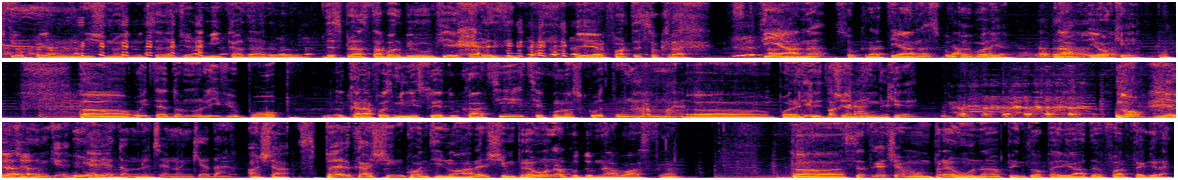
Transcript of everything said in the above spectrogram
știu, păi nu, nici noi nu înțelegem nimic, dar uh, despre asta vorbim în fiecare zi. E foarte socratiană, socratiană, spun pe Horia. Da? E ok, bun. Uh, uite, domnul Liviu Pop, care a fost ministrul educației, ți-e cunoscut? Normal. Uh, poreclit Din păcate. genunche. Nu? El e genunche? El e domnul genunche, da. Așa, sper ca și în continuare și împreună cu dumneavoastră uh, să trecem împreună printr-o perioadă foarte grea.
